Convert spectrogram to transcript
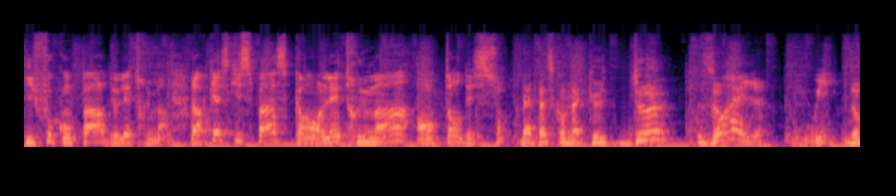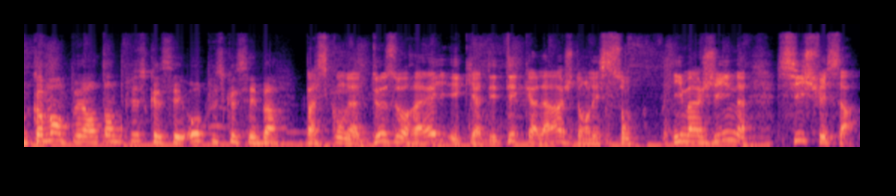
il faut qu'on parle de l'être humain. Alors qu'est-ce qui se passe quand l'être humain entend des sons? Bah parce qu'on a que deux oreilles. Oui, Donc comment on peut entendre plus que c'est haut, plus que c'est bas? Parce qu'on a deux oreilles et qu'il y a des décalages dans les sons. Imagine si je fais ça.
